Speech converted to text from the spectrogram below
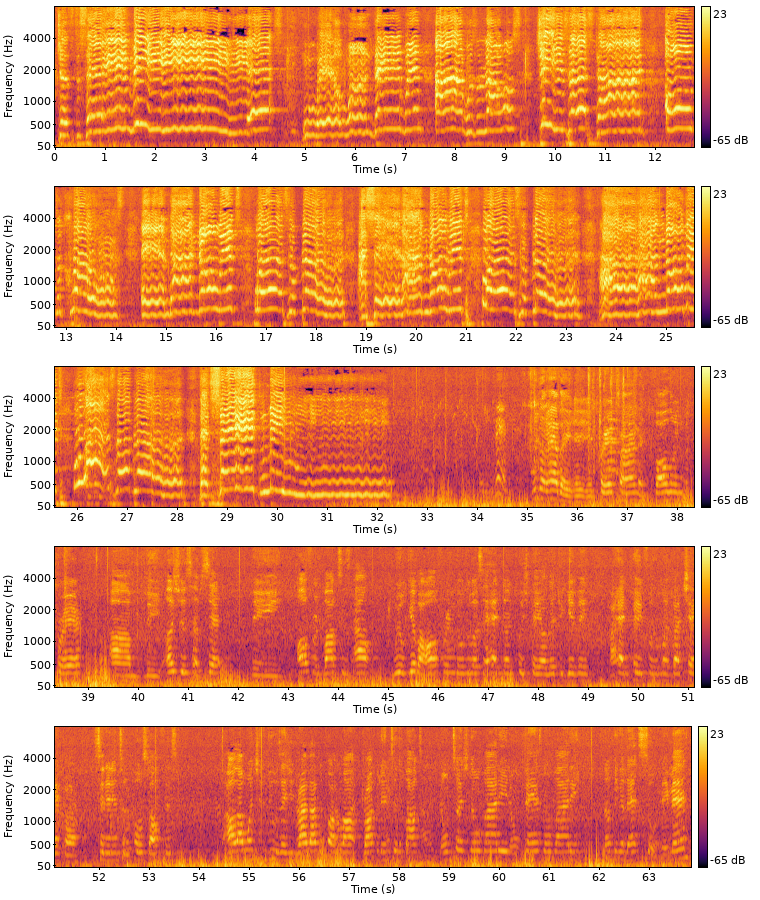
just to save prayer, um, the ushers have set the offering boxes out. We'll give our offering. Those of us that hadn't done push pay or your giving, or hadn't paid for the month by check, or sent it into the post office. All I want you to do is as you drive out the parking lot, drop it into the box. Don't touch nobody, don't pass nobody, nothing of that sort. Amen?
